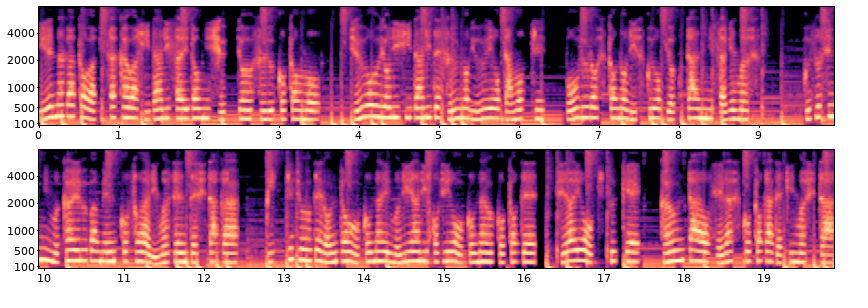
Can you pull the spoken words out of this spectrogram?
家長と脇坂は左サイドに出張することも、中央より左で数の優位を保ち、ボールロストのリスクを極端に下げます。崩しに迎える場面こそありませんでしたが、ピッチ上でロンドを行い無理やり保持を行うことで、試合を落ち着け、カウンターを減らすことができました。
